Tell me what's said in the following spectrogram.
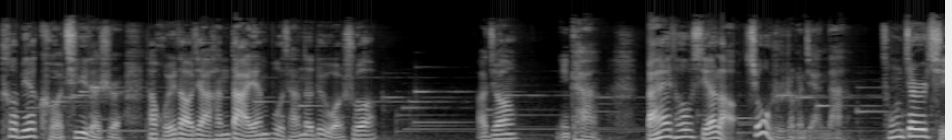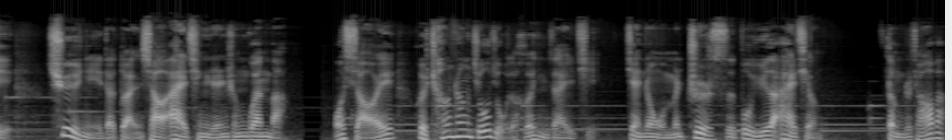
特别可气的是，他回到家还大言不惭的对我说：“阿娇，你看，白头偕老就是这么简单。从今儿起，去你的短效爱情人生观吧！我小 A 会长长久久的和你在一起，见证我们至死不渝的爱情，等着瞧吧。”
